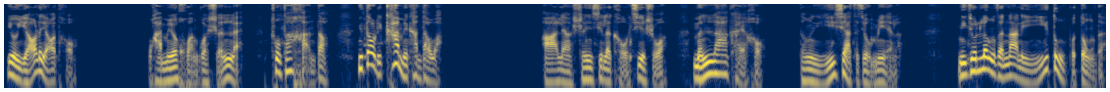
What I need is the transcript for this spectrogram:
又摇了摇头。我还没有缓过神来，冲他喊道：“你到底看没看到啊？”阿亮深吸了口气说：“门拉开后，灯一下子就灭了，你就愣在那里一动不动的。”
